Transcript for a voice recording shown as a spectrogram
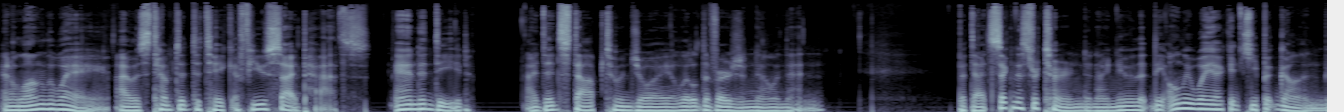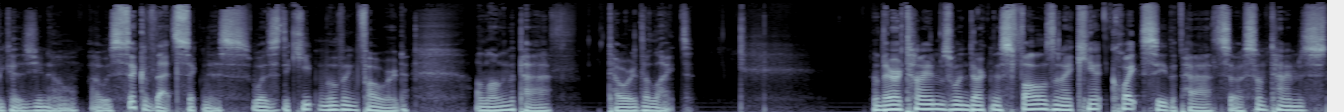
And along the way, I was tempted to take a few side paths, and indeed, I did stop to enjoy a little diversion now and then. But that sickness returned, and I knew that the only way I could keep it gone, because, you know, I was sick of that sickness, was to keep moving forward along the path toward the light. Now, there are times when darkness falls and I can't quite see the path, so sometimes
